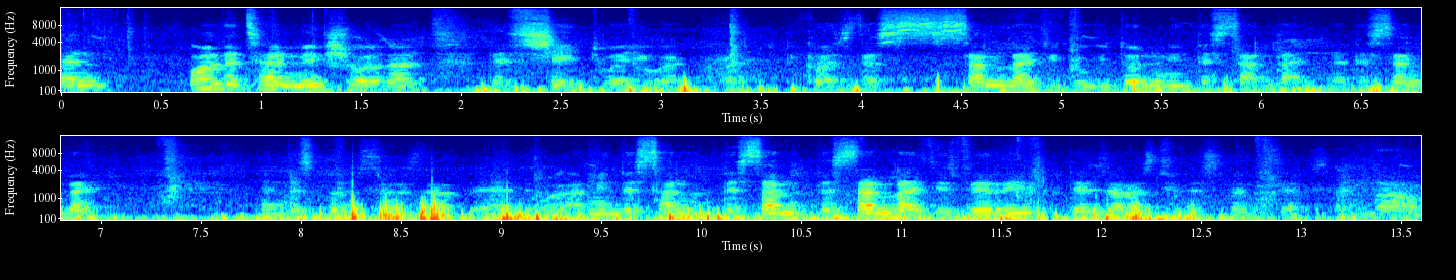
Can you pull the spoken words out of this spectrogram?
and all the time make sure that there's shade where you work right? Because the sunlight you, do, you don't need the sunlight the sunlight and the sperm cells are there. I mean, the sun, the sun, the sunlight is very dangerous to the sperm cells. And now,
